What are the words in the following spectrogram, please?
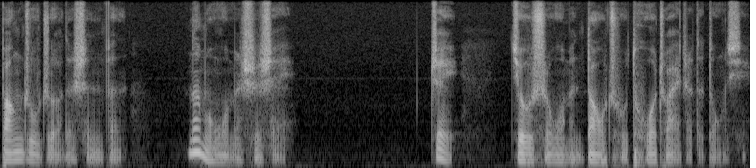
帮助者的身份，那么我们是谁？这，就是我们到处拖拽着的东西。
